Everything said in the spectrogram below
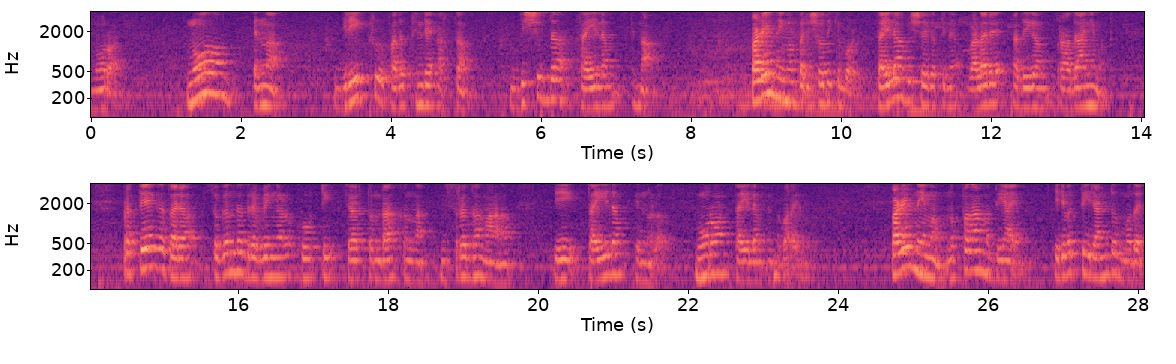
മൂറോ മൂറോ എന്ന ഗ്രീക്ക് പദത്തിന്റെ അർത്ഥം വിശുദ്ധ തൈലം എന്നാണ്. പഴയ നിയമം പരിശോധിക്കുമ്പോൾ തൈലാഭിഷേകത്തിന് വളരെ അധികം പ്രാധാന്യമുണ്ട്. പ്രത്യേക തരം സുഗന്ധദ്രവ്യങ്ങൾ കൂട്ടി ചേർത്തുണ്ടാക്കുന്ന മിശ്രിതമാണ് ഈ തൈലം എന്നുള്ളത് മൂറോൺ തൈലം എന്ന് പറയുന്നത്. പഴയ നിയമം മുപ്പതാം അധ്യായം ഇരുപത്തി രണ്ട് മുതൽ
